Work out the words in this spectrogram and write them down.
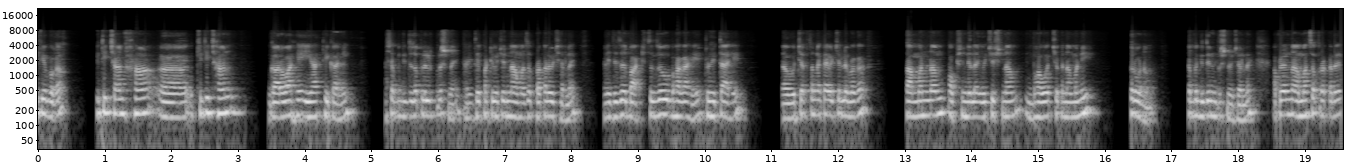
ठीक आहे बघा. किती छान हा किती छान गारवा आहे या ठिकाणी. अशा पद्धतीचा आपल्याला प्रश्न आहे. आणि ते पाठीमागच्या नामाचा प्रकार विचारलाय. आणि त्याचा बाकीचा जो भाग आहे तो इथं आहे. विचारताना काय विचारलं बघा. सामान नाम ऑप्शन दिलाय विशेष नाम भाववाचक नाम आणि सर्वनाम अशा पद्धतीने प्रश्न विचारलाय. आपल्याला नामाचा प्रकार आहे.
